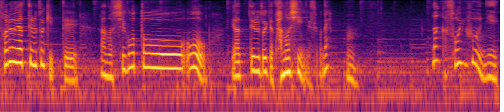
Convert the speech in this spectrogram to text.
それをやってる時ってあの仕事をやってる時は楽しいんですよね。うん。なんかそういうふうに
